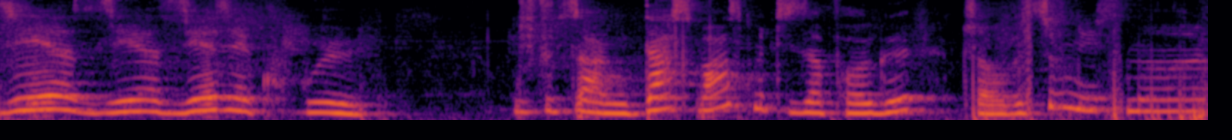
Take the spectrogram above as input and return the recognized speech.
Sehr, sehr, sehr, sehr cool. Ich würde sagen, das war's mit dieser Folge. Ciao, bis zum nächsten Mal.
